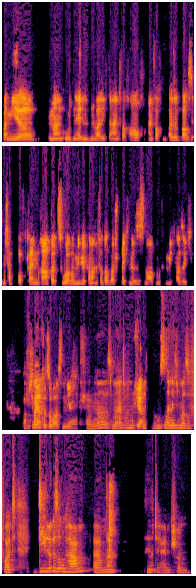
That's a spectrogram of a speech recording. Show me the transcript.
bei mir immer in guten Händen, weil ich da einfach auch einfach, also ich habe oft keinen Rat dazu, aber mit mir kann man einfach darüber sprechen, das ist in Ordnung für mich. Also ich ich werte sowas nicht. Ja, schon, ne? Dass man einfach nur spricht. Ja. Man muss ja nicht immer sofort die Lösung haben. Ähm, ja. hilft ja einem schon.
